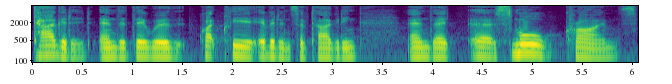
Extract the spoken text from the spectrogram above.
targeted, and that there were quite clear evidence of targeting, and that uh, small crimes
